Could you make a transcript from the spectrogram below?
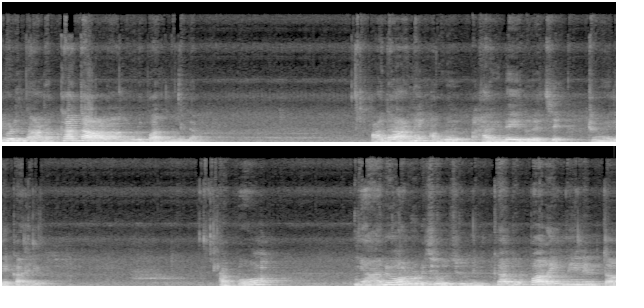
ഇവൾ നടക്കാത്ത ആളാണെന്ന് ഇവൾ പറഞ്ഞില്ല. അതാണ് അവൾ ഹൈഡ് ചെയ്ത് വെച്ച ഏറ്റവും വലിയ കാര്യം. അപ്പോൾ ഞാനും അവളോട് ചോദിച്ചു നിനക്കത് പറയുന്നതിന് എന്താ?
